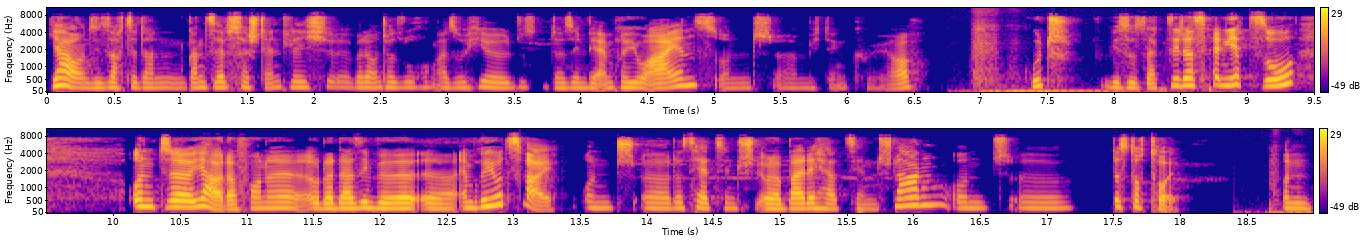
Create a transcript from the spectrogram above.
ja, und sie sagte dann ganz selbstverständlich äh, bei der Untersuchung, also hier, das, da sehen wir Embryo 1 und ähm, ich denke, ja, gut, wieso sagt sie das denn jetzt so? Und äh, ja, da vorne oder da sehen wir äh, Embryo 2 und äh, das Herzchen oder beide Herzchen schlagen und äh, das ist doch toll. Und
